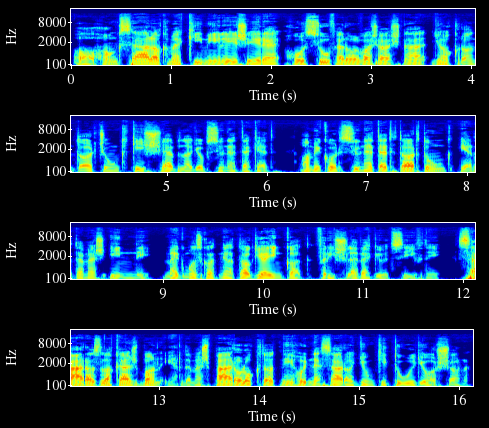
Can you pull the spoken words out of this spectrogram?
A hangszálak megkímélésére hosszú felolvasásnál gyakran tartsunk kisebb-nagyobb szüneteket. Amikor szünetet tartunk, érdemes inni, megmozgatni a tagjainkat, friss levegőt szívni. Száraz lakásban érdemes párologtatni, hogy ne száradjunk ki túl gyorsan.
